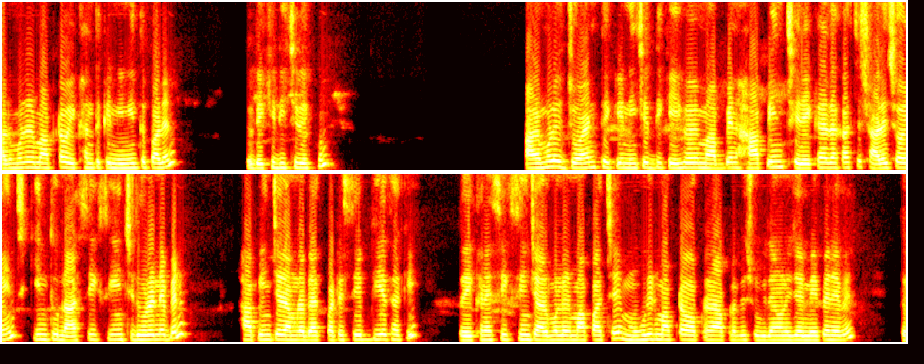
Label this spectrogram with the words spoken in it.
আরমোলের মাপটাও এখান থেকে নিয়ে নিতে পারেন। তো দেখিয়ে দিচ্ছি, দেখুন। আরমোলের জয়েন্ট থেকে নিচের দিকে এইভাবে মাপবেন। হাফ ইঞ্চের এখানে দেখাচ্ছে সাড়ে ছয় ইঞ্চ কিন্তু না সিক্স ইঞ্চ ধরে নেবেন। হাফ ইঞ্চের আমরা ব্যাক পার্টে সেপ দিয়ে থাকি। তো এখানে সিক্স ইঞ্চ আরমোলের মাপ আছে। মুহুরির মাপটাও আপনারা আপনাদের সুবিধা অনুযায়ী মেপে নেবেন। তো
